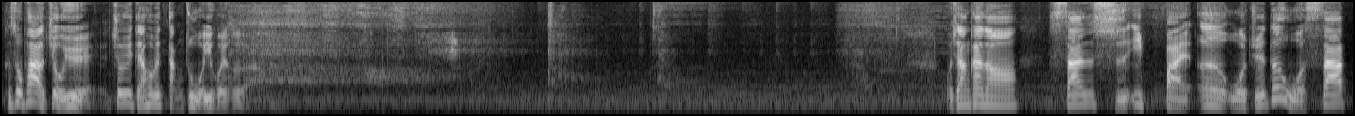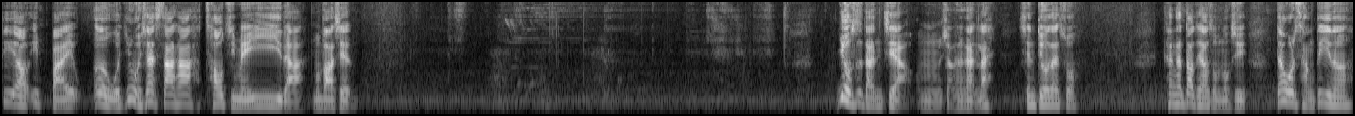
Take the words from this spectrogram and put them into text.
可是我怕有旧月，旧月等下会不会挡住我一回合啊？我想想看哦，三十一百二，我觉得我杀掉一百二，我因为我现在杀他超级没意义的，有没有发现？又是单价，嗯，想看看，来先丢再说，看看到底有什么东西。但我的场地呢？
